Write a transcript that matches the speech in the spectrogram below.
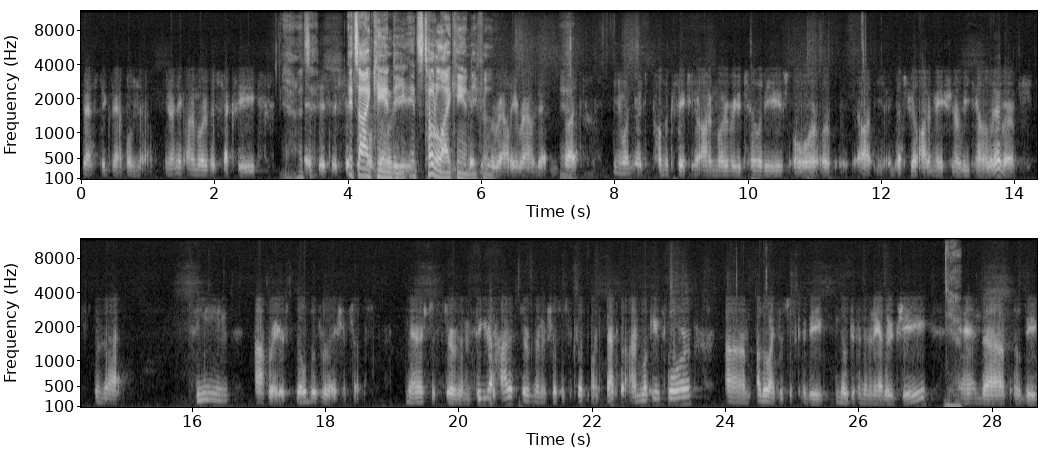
best example? No. You know, I think automotive is sexy. Yeah, it's, It's, it's, it's, it's eye candy. It's total eye candy for the rally around it. Yeah. But you know, whether it's public safety or automotive or utilities or, or uh, you know, industrial automation or retail or whatever, that seeing operators build those relationships, manage to serve them, figure out how to serve them and show some success points. That's what I'm looking for. Um, otherwise, it's just going to be no different than any other G, Yeah. and uh, it'll be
